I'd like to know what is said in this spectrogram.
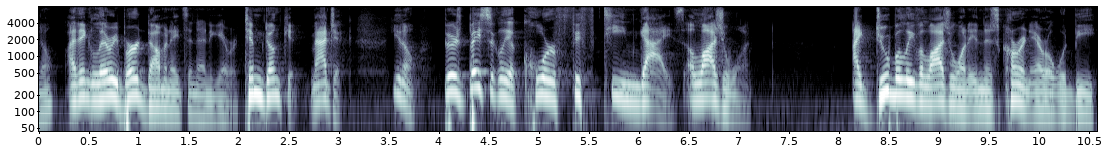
know, I think Larry Bird dominates in any era. Tim Duncan, Magic. You know, there's basically a core 15 guys. Olajuwon. I do believe Olajuwon in this current era would be,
